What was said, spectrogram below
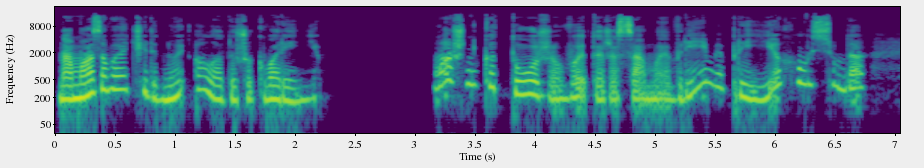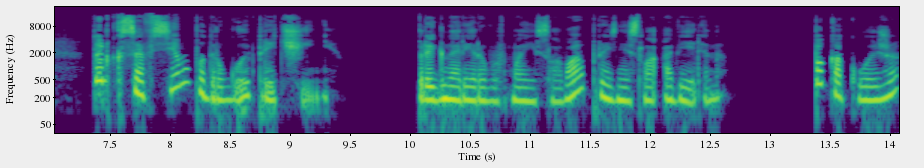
намазывая очередной оладушек вареньем. Машенька тоже в это же самое время приехала сюда, только совсем по другой причине. Проигнорировав мои слова, произнесла Аверина. «По какой же?»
